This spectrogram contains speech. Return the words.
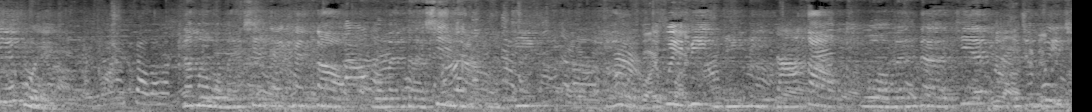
接轨。那么我们现在看到我们的现场已经呃和我们的贵宾已经抵达到我们的接台的会场。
